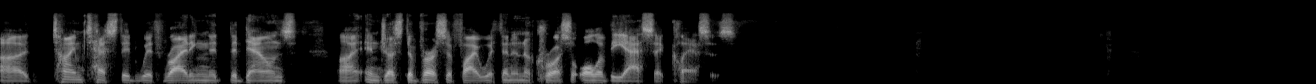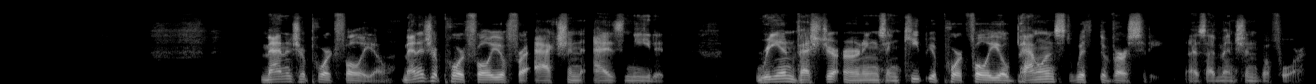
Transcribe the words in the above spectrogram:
uh, time tested with riding the, the downs uh, and just diversify within and across all of the asset classes. Manage your portfolio. Manage your portfolio for action as needed. Reinvest your earnings and keep your portfolio balanced with diversity, as I mentioned before.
